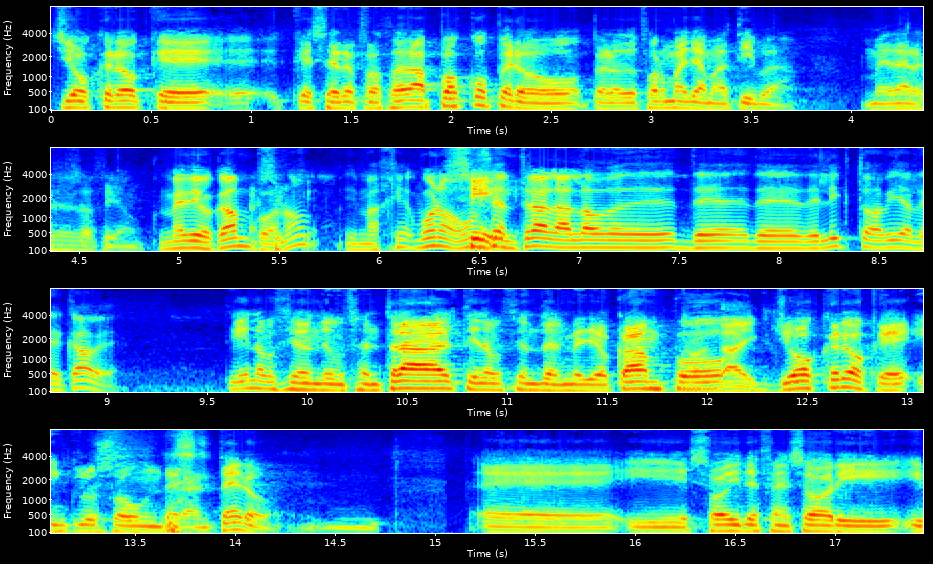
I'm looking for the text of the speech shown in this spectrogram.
Yo creo que, que se reforzará poco, pero, pero de forma llamativa me da la sensación. Medio campo, ¿no? Bueno, un central al lado de, de, todavía le cabe. Tiene opción de un central, tiene opción del medio campo. Yo creo que incluso un delantero. Eh, y soy defensor y,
